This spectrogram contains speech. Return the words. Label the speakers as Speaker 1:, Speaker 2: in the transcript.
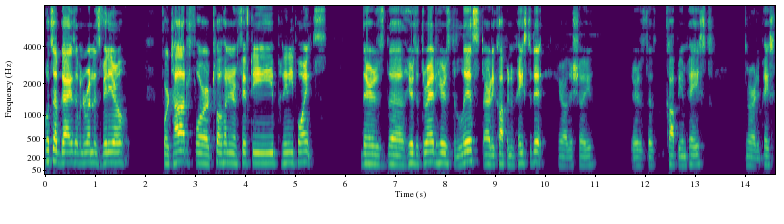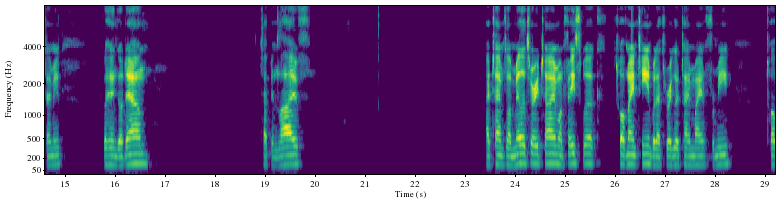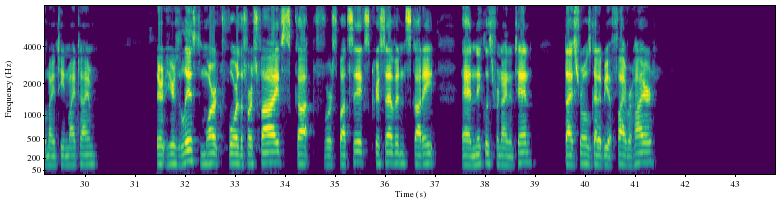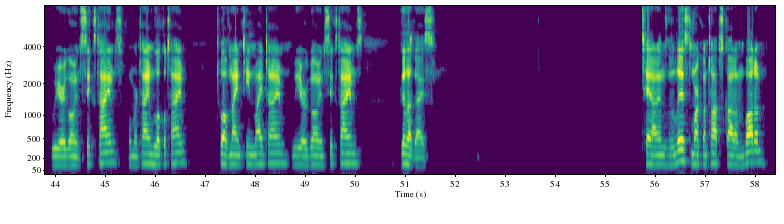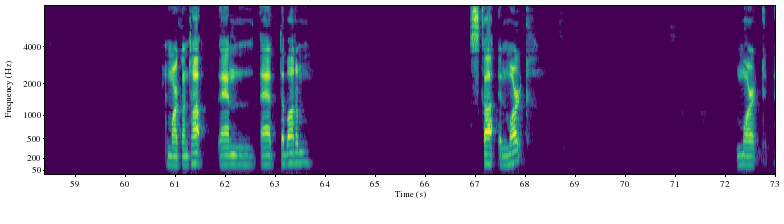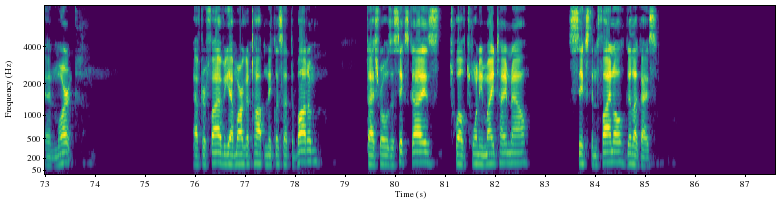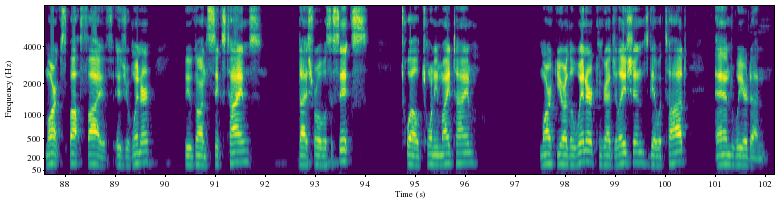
Speaker 1: What's up, guys? I'm going to run this video for Todd for 1,250 Panini points. There's the here's the thread. Here's the list. I already copied and pasted it. Here, I'll just show you. There's the copy and paste. I already pasted. I mean, go ahead and go down. Type in live. My time's on military time on Facebook. 1219, but that's regular time mine for me. 1219 my time. There, here's the list. Mark for the first five, Scott for spot six, Chris Evans, Scott eight, and Nicholas for nine and ten. Dice roll's got to be a five or higher. We are going six times. One more time, local time. 1219 my time. We are going six times. Good luck, guys. 10 items in the list. Mark on top, Scott on the bottom. Mark on top and at the bottom. Scott and Mark. Mark and Mark. After five, we got Mark on top, Nicholas at the bottom. Dice rolls a six, guys. 12.20 my time now. Sixth and final. Good luck, guys. Mark, spot five is your winner. We've gone six times. Dice roll was a six. 12 20 my time. Mark, you are the winner. Congratulations. Get with Todd. And we are done.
